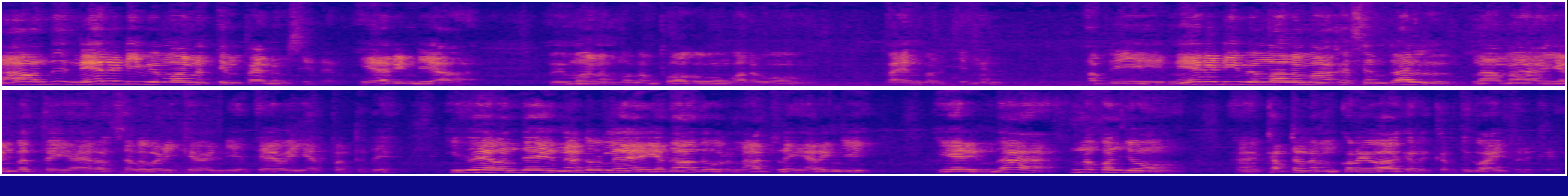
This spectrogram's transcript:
நான் வந்து நேரடி விமானத்தில் பயணம் செய்தேன். ஏர் இண்டியா விமானம் மூலம் போகவும் வரவும் பயன்படுத்தினேன். அப்படி நேரடி விமானமாக சென்றால் நாம் எண்பத்தையாயிரம் செலவழிக்க வேண்டிய தேவை ஏற்பட்டது. இதுவே வந்து நடுவில் ஏதாவது ஒரு நாட்டில் இறங்கி ஏறி இருந்தால் இன்னும் கொஞ்சம் கட்டணம் குறைவாக இருக்கிறதுக்கு வாய்ப்பு இருக்குது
